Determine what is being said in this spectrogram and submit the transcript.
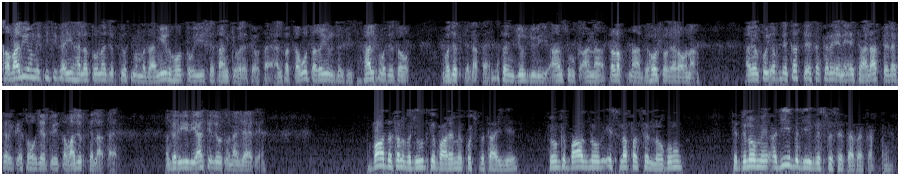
قوالیوں میں کسی کا یہ حالت ہونا جبکہ اس میں مضامیر ہو تو یہ شیطان کی وجہ سے ہوتا ہے۔ البتہ وہ تغیر جو کسی حال کی وجہ سے وجد کہلاتا ہے۔ مثلا جرجری آنسو کا آنا تڑپنا، بے ہوش وغیرہ ہونا۔ اگر کوئی اپنے قصد ایسا کرے یعنی ایسے حالات پیدا کرے کہ ایسا ہو جائے تو یہ توجد کہلاتا ہے۔ اگر یہ ریاض کے لیے تو ناجائز ہے۔ بعد اصل وجود کے بارے میں کچھ بتائیے، کیونکہ بعض لوگ اس لفظ سے لوگوں کے دلوں میں عجیب عجیب سے پیدا کرتے ہیں۔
